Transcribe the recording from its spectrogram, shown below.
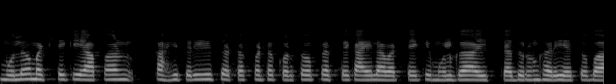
मुलं म्हटले की आपण काहीतरी चटकपटक करतो. प्रत्येक आईला वाटते की मुलगा इतक्या दुरून घरी येतो बा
